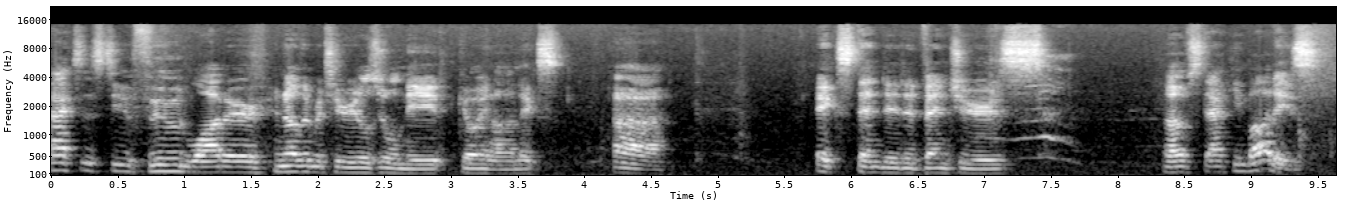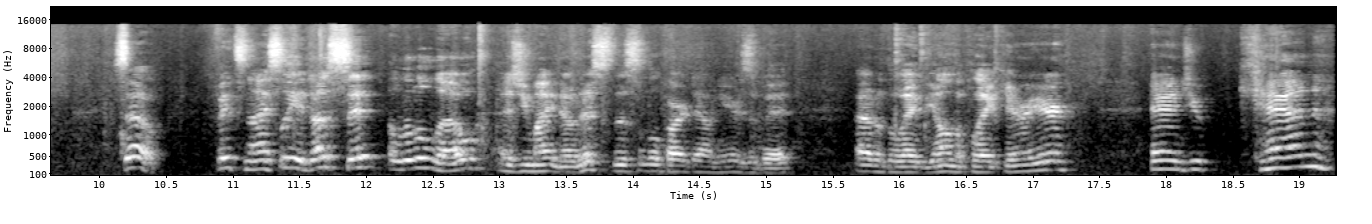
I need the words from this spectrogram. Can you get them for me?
access to food, water, and other materials you'll need going on uh, extended adventures of stacking bodies. So, fits nicely. It does sit a little low, as you might notice. This little part down here is a bit out of the way beyond the plate carrier. And you can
